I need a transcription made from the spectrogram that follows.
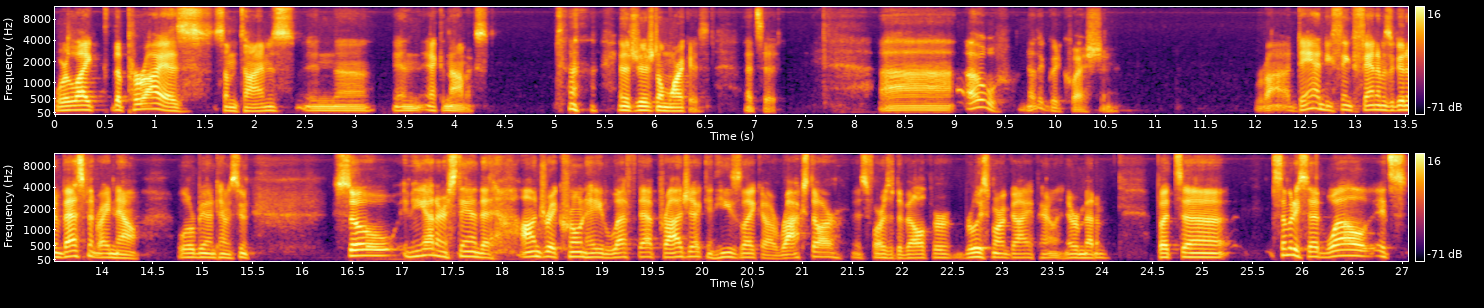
we're like the pariahs sometimes in uh, in economics in the traditional markets. That's it. Uh, oh, another good question. Dan, do you think Fantom is a good investment right now? Will it be on time soon? So you got to understand that Andre Cronje left that project, and he's like a rock star as far as a developer. Really smart guy, apparently. Never met him, but uh, somebody said, "Well, it's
